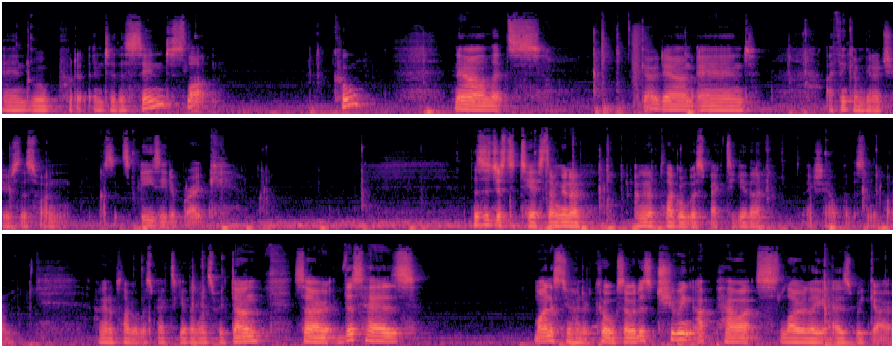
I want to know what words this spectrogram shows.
and we'll put it into the send slot. Cool. Now let's go down and I think I'm going to choose this one because it's easy to break. This is just a test. I'm to I'm to plug all this back together Actually, I'll put this in the bottom. I'm to plug all this back together once we're done. So this has minus 200. Cool. So it is chewing up power slowly as we go.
